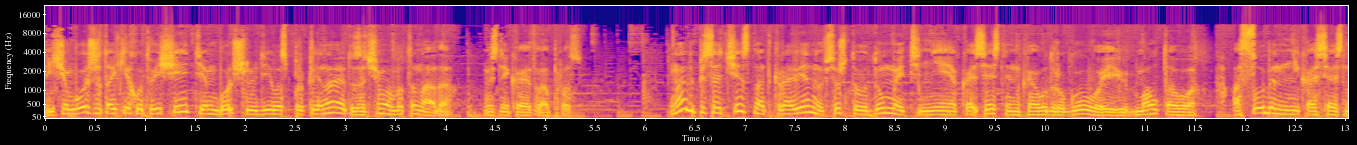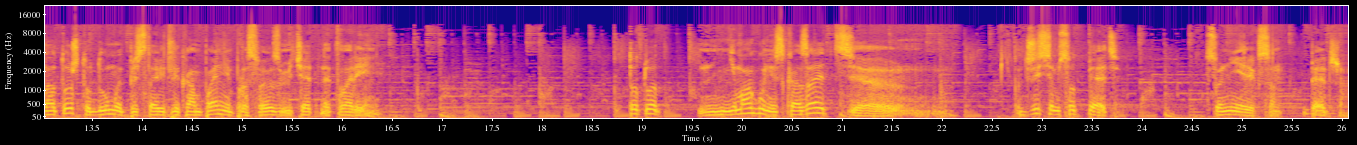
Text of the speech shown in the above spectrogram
И чем больше таких вот вещей, тем больше людей вас проклинают, и зачем вам это надо? Возникает вопрос. Надо писать честно, откровенно, все, что вы думаете, не косясь ни на кого другого. И мало того, особенно не косясь на то, что думают представители компании про свое замечательное творение. Тут вот не могу не сказать э, G705 Sony Ericsson, опять же.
